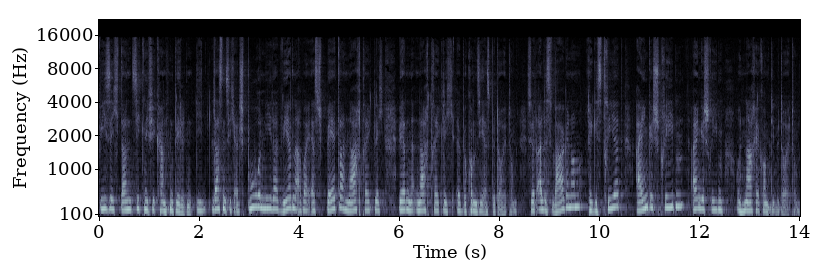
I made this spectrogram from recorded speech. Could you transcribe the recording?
wie sich dann Signifikanten bilden. Die lassen sich als Spuren nieder, werden aber erst später nachträglich, werden nachträglich, äh, bekommen sie erst Bedeutung. Es wird alles wahrgenommen, registriert, eingeschrieben, eingeschrieben und nachher kommt die Bedeutung.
